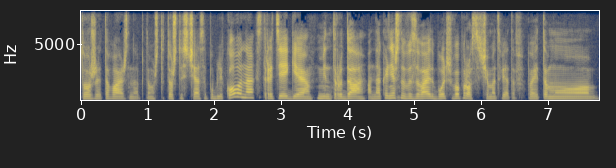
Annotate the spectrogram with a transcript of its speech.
тоже это важно, потому что то, что сейчас опубликовано, стратегия Минтруда, она, конечно, вызывает вызывает больше вопросов, чем ответов. Поэтому...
